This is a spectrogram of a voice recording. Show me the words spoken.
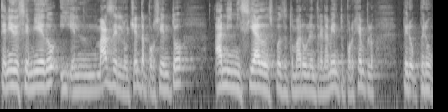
tenido ese miedo y el más del 80% han iniciado después de tomar un entrenamiento, por ejemplo. Pero, pero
